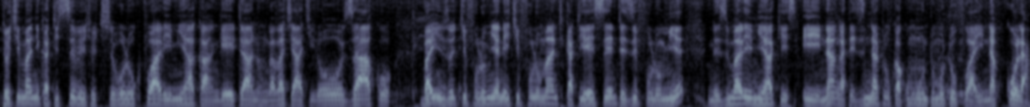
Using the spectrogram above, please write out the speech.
Tokimanyi kati ssebe ekyo kisobola okutwala emyaka ng'etaano nga bakyakirowoozaako bayinza okifulumya nekifuluma nti kati esente zifulumye ne zimala emyaka ena nga tezinnatuuka ku muntu mutuufu alina kukola.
